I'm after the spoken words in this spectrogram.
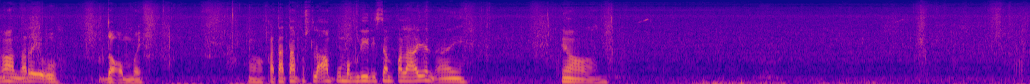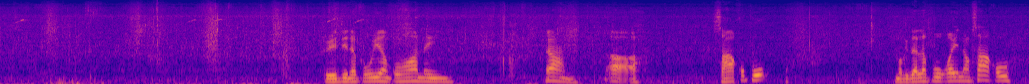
ah naray oh. Damay. Ah, katatapos lang po maglinis ng palayan ay. Yan. Pwede na po yan kuhanin. Yan. Ah, ah. sako po. Magdala po kayo ng sako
